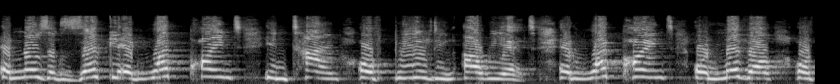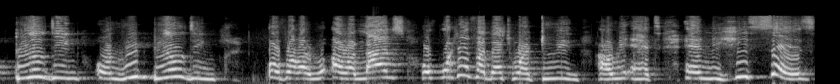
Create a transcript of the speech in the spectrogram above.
and knows exactly at what point in time of building are we at. At what point or level of building or rebuilding of our, our lives, of whatever that we're doing, are we at? And he says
